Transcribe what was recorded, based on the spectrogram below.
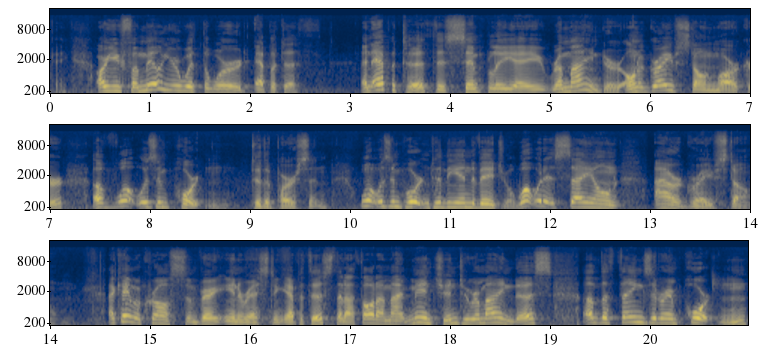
Okay. Are you familiar with the word epitaph? An epitaph is simply a reminder on a gravestone marker of what was important to the person, what was important to the individual. What would it say on our gravestone? I came across some very interesting epitaphs that I thought I might mention to remind us of the things that are important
